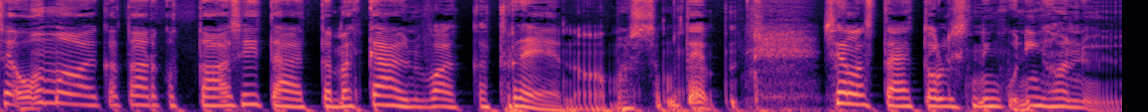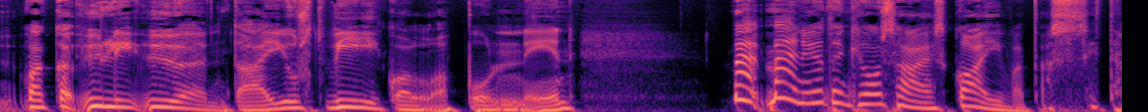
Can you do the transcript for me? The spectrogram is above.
se oma aika tarkoittaa sitä, että mä käyn vaikka treenaamassa. Mutta sellaista, että olisi niinku ihan vaikka yli yön tai just viikonlopun, niin Mä, mä en jotenkin osaa edes kaivata sitä.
